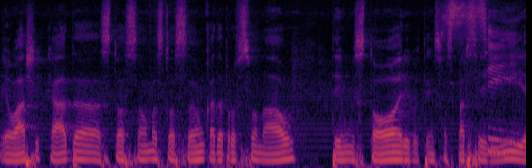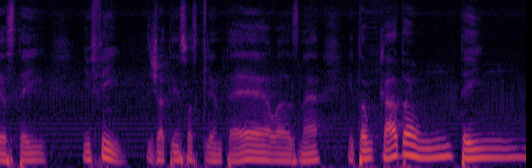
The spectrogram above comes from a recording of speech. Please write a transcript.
Eu acho que cada situação é uma situação, cada profissional tem um histórico, tem suas parcerias, Sim. tem, enfim, já tem suas clientelas, né? Então cada um tem um,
